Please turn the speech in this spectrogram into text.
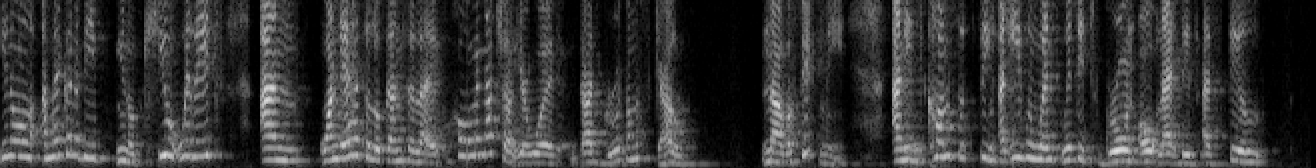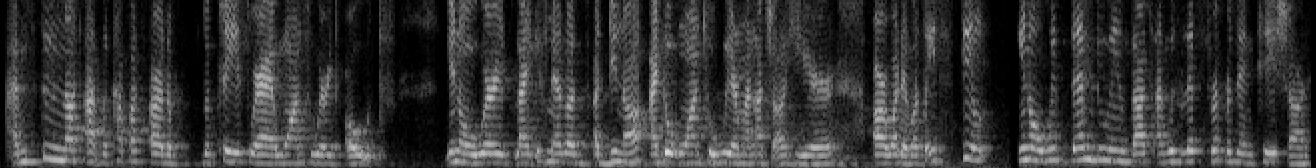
You know, am I gonna be, you know, cute with it? And one day I had to look and say, like, how am I natural here? What God growth on my scalp now gonna fit me. And it comes to think, and even when with it grown out like this, I still, I'm still not at the capacity or the, the place where I want to wear it out you know, where like if me I got a dinner, I don't want to wear my natural hair or whatever. So it's still, you know, with them doing that and with less representation,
